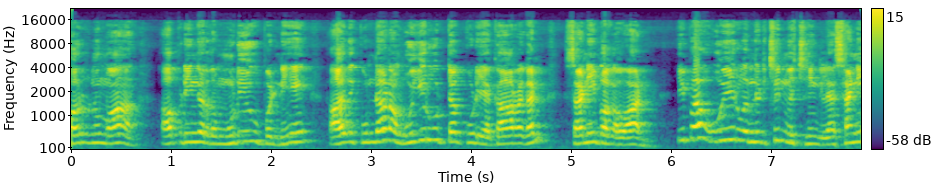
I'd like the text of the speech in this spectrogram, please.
வரணுமா? அப்படிங்கிறத முடிவு பண்ணி அதுக்குண்டான உயிர் ஊட்டக்கூடிய காரகன் சனி பகவான். இப்போ உயிர் வந்துடுச்சுன்னு வச்சிங்களேன் சனி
